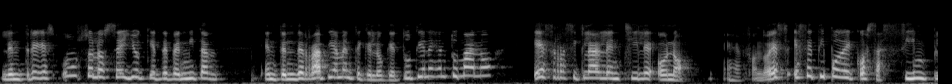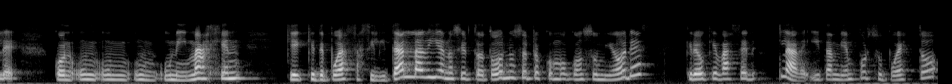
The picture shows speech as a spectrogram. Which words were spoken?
le entregues un solo sello que te permita entender rápidamente que lo que tú tienes en tu mano es reciclable en Chile o no. En el fondo, es ese tipo de cosas simples, con una imagen que, que te pueda facilitar la vida, ¿no es cierto?, a todos nosotros como consumidores creo que va a ser clave. Y también, por supuesto,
